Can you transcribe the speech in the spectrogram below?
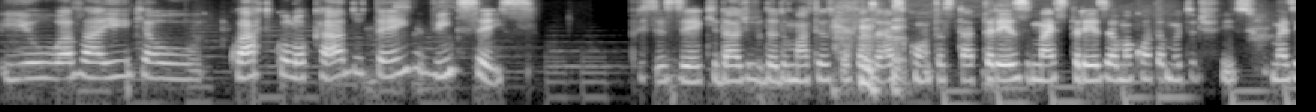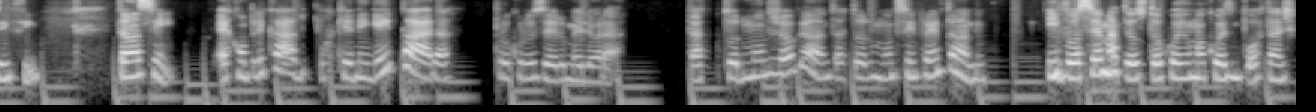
e o Havaí, que é o quarto colocado, tem 26. Precisei aqui da ajuda do Matheus para fazer as contas, tá? 13 mais 13 é uma conta muito difícil, mas enfim. Então, assim, é complicado, porque ninguém para para o Cruzeiro melhorar. Tá todo mundo jogando, tá todo mundo se enfrentando. E você, Matheus, tocou em uma coisa importante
